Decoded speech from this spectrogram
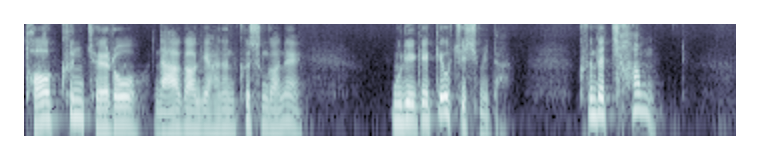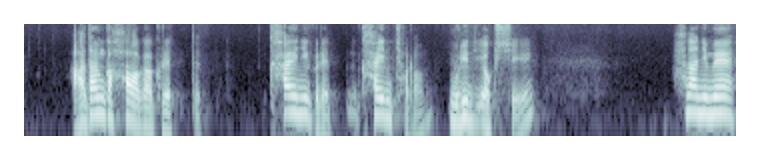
더 큰 죄로 나아가게 하는 그 순간에 우리에게 깨우치십니다. 그런데 참 아담과 하와가 그랬듯 카인이 그랬 카인처럼 우리 역시 하나님의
